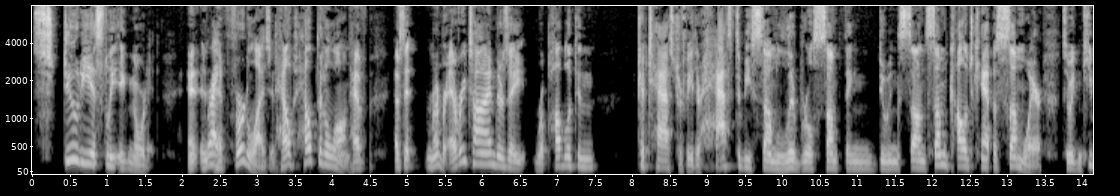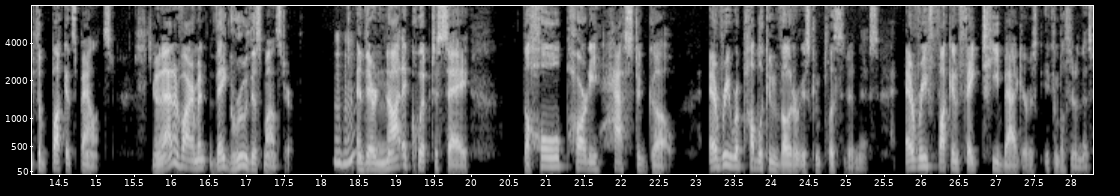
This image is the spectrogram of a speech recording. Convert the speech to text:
studiously ignored it and, Right. have fertilized it, helped helped it along. Have have said, remember, every time there's a Republican catastrophe, there has to be some liberal something doing some some college campus somewhere so we can keep the buckets balanced. And in that environment, they grew this monster hmm and they're not equipped to say the whole party has to go. Every Republican voter is complicit in this. Every fucking fake teabagger is complicit in this.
